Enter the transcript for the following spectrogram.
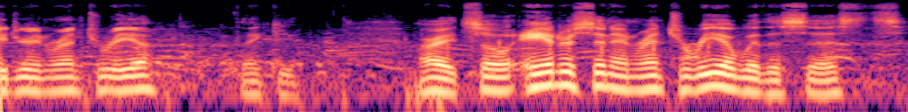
Adrian Renteria, thank you. All right, so Anderson and Renteria with assists.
